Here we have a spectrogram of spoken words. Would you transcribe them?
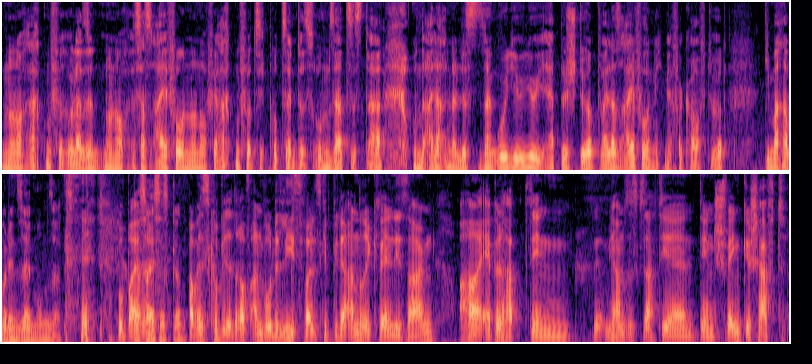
nur noch 48 oder sind nur noch ist das iPhone nur noch für 48 Prozent des Umsatzes da und alle Analysten sagen, uiuiui, Apple stirbt, weil das iPhone nicht mehr verkauft wird. Die machen aber denselben Umsatz. Wobei, Was heißt das? Aber es kommt wieder darauf an, wo du liest, weil es gibt wieder andere Quellen, die sagen, ah, Apple hat den, wie haben sie es gesagt, hier, den Schwenk geschafft,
